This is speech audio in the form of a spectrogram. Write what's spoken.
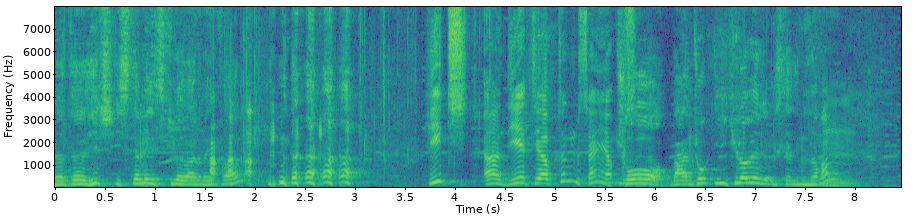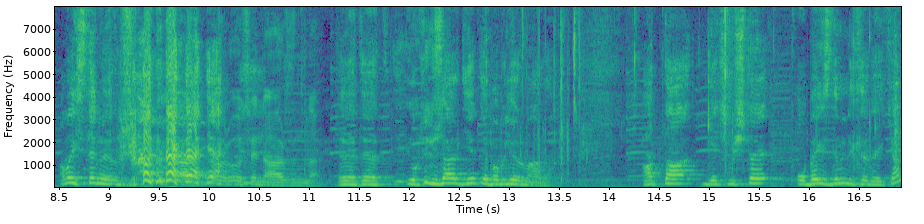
Evet evet hiç istemeyiz kilo vermeyi falan. Hiç ha, diyet yaptın mı sen yapmışsın? çok. Ben çok iyi kilo veririm istediğim zaman. Ama istemiyorum şu an. Ha, doğru, o senin arzunla. evet evet. Yoksa güzel diyet yapabiliyorum abi. Hatta geçmişte obezdim lisedeyken.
